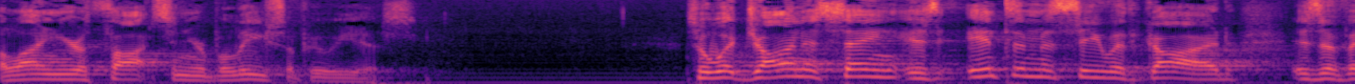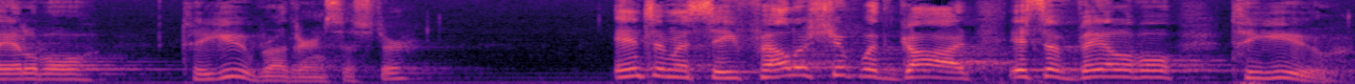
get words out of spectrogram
Align your thoughts and your beliefs of who He is. So, what John is saying is intimacy with God is available to you, brother and sister. Intimacy, fellowship with God, it's available to you.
